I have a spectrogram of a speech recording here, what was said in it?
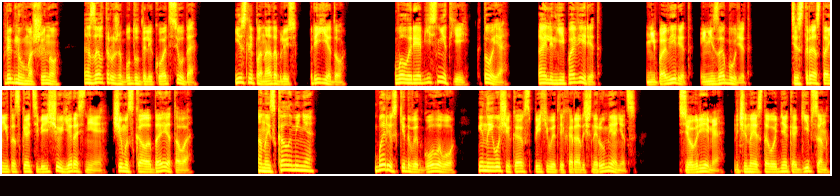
прыгну в машину, а завтра уже буду далеко отсюда. Если понадоблюсь, приеду. Волари объяснит ей, кто я. Айлин ей поверит». «Не поверит и не забудет. Сестра станет искать тебя еще яростнее, чем искала до этого». «Она искала меня?» Барри вскидывает голову, и на его щеках вспыхивает лихорадочный румянец. Все время, начиная с того дня, как Гибсон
